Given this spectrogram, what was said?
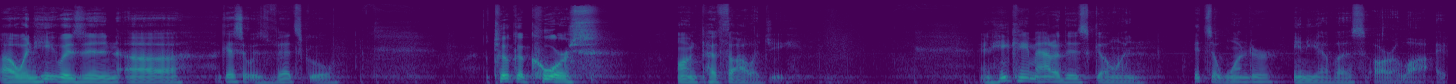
uh, when he was in, uh, I guess it was vet school, took a course on pathology. And he came out of this going, it's a wonder any of us are alive,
